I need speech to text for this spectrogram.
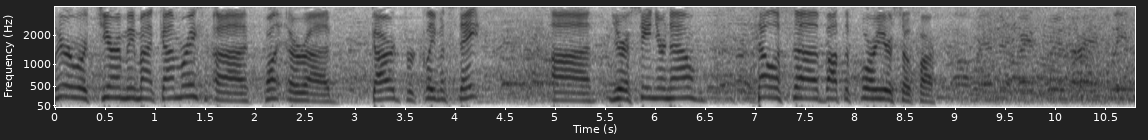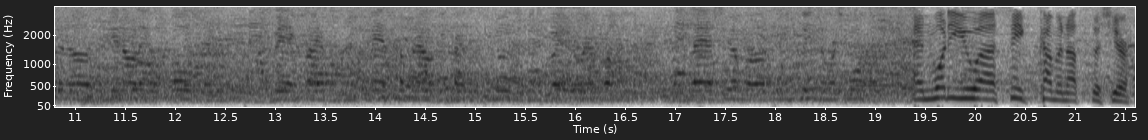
here we're with Jeremy Montgomery, uh, point, or uh, guard for Cleveland State. Uh, you're a senior now. Tell us uh, about the four years so far. Oh man, been a great experience out here in Cleveland. Uh, just getting all the exposure, being excited for these fans coming out, getting back to the community. It's been a great career for me. This last year, I'm uh, giving Cleveland much more. And what do you uh, see coming up this year? Uh,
